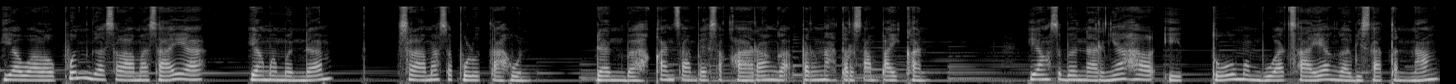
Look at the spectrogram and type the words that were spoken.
ya walaupun gak selama saya yang memendam selama 10 tahun, dan bahkan sampai sekarang gak pernah tersampaikan. Yang sebenarnya hal itu membuat saya gak bisa tenang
